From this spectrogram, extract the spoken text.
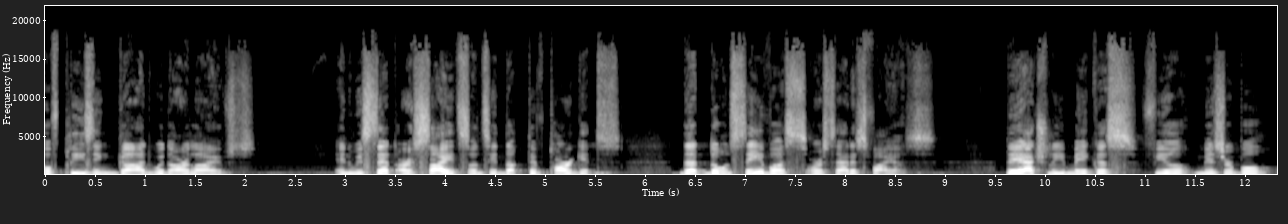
of pleasing God with our lives. And we set our sights on seductive targets that don't save us or satisfy us. They actually make us feel miserable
